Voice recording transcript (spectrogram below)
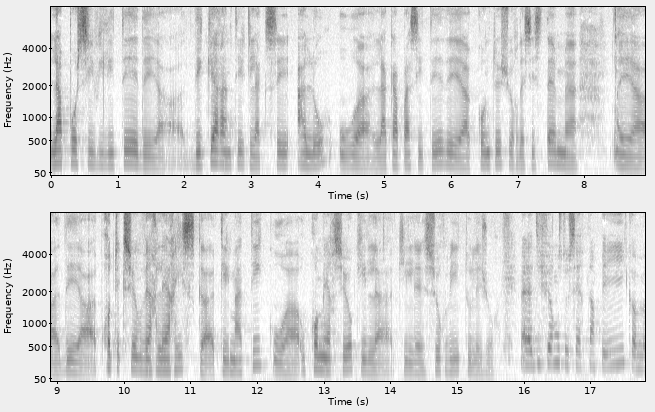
la possibilité de, de garantir l'accès à l'eau ou la capacité de compter sur des systèmes et euh, des euh, protections vers les risques climatiques ou, euh, commerciaux qu'ils qu survivent tous les jours. À la différence de certains pays comme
